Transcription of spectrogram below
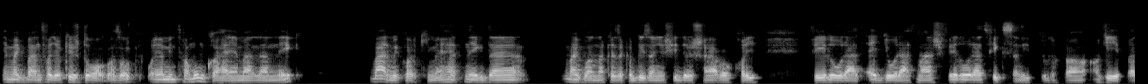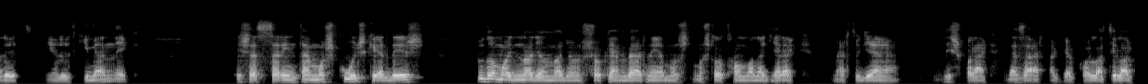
én meg bent vagyok és dolgozok, olyan, mintha munkahelyemen lennék, bármikor kimehetnék, de megvannak ezek a bizonyos idősávok, hogy fél órát, egy órát, másfél órát fixen itt ülök a, a gép előtt, mielőtt kimennék és ez szerintem most kulcskérdés. Tudom, hogy nagyon-nagyon sok embernél most, most otthon van a gyerek, mert ugye az iskolák bezártak gyakorlatilag.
